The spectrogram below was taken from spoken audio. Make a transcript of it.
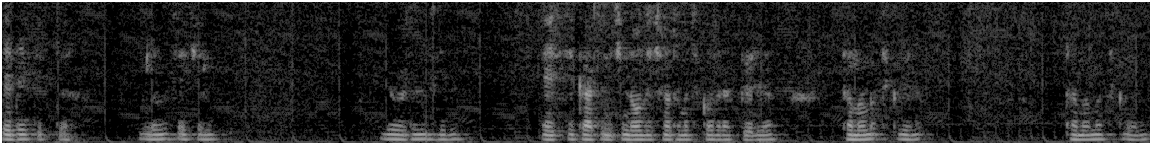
diyor. Bunu seçelim. Gördüğünüz gibi SD kartın içinde olduğu için otomatik olarak görüyor. Tamam'a tıklayalım. Tamam'a tıklayalım.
